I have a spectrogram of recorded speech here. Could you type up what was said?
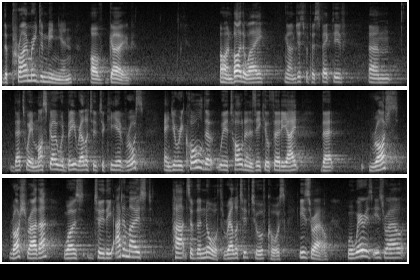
the primary dominion of Gog. Oh, and by the way, um, just for perspective, um, that's where Moscow would be relative to Kiev Rus. And you recall that we're told in Ezekiel 38 that Rosh, Rosh rather, was to the uttermost parts of the north relative to, of course, Israel. Well, where is Israel?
